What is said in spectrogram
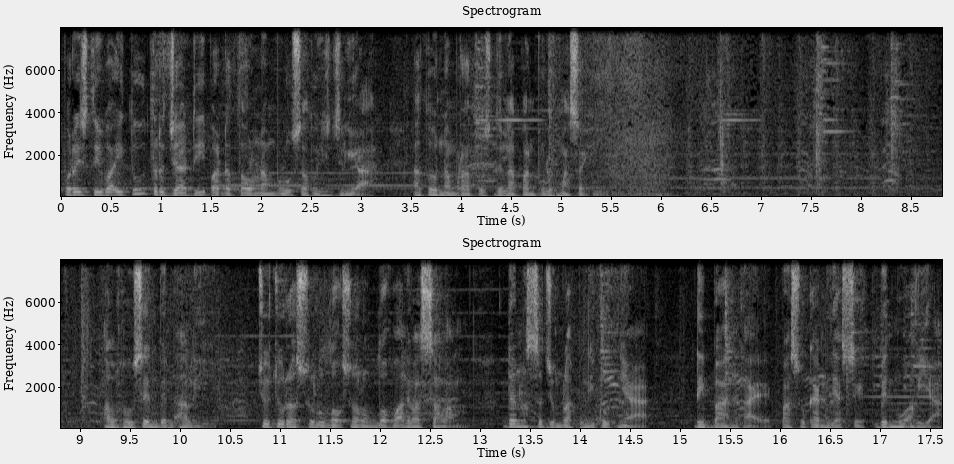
Peristiwa itu terjadi pada tahun 61 Hijriah atau 680 Masehi. Al Husain bin Ali, cucu Rasulullah Shallallahu Alaihi Wasallam dan sejumlah pengikutnya dibantai pasukan Yazid bin Muawiyah.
